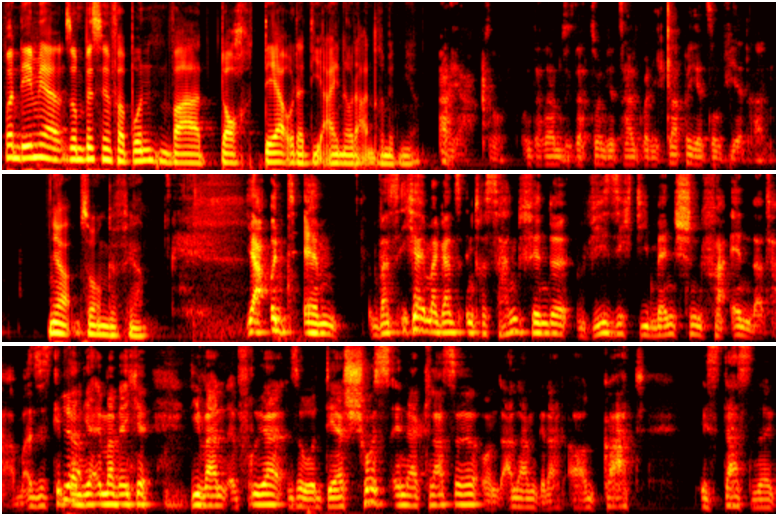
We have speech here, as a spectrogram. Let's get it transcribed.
von dem her so ein bisschen verbunden war doch der oder die eine oder andere mit mir. Ah ja, so. Und dann haben sie gesagt, so und jetzt halt mal die Klappe, jetzt sind wir dran. Ja, so ungefähr. Ja, und ähm, was ich ja immer ganz interessant finde, wie sich die Menschen verändert haben. Also es gibt ja. dann ja immer welche, die waren früher so der Schuss in der Klasse und alle haben gedacht, oh Gott, ist das eine,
